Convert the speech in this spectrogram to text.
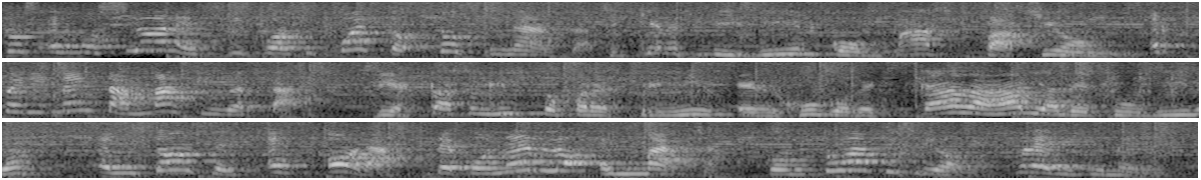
tus emociones y por supuesto tus finanzas. Si quieres vivir con más pasión. Experimenta más libertad. Si estás listo para exprimir el jugo de cada área de tu vida, entonces es hora de ponerlo en marcha con tu anfitrión, Freddy Jiménez.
